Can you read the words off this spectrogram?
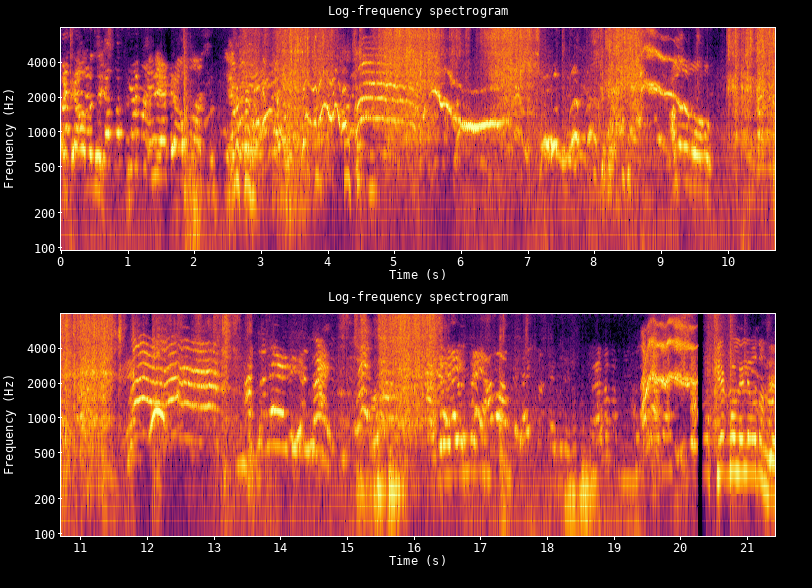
એટલે આવો સંજય એટલે આવો કેક નો લઈ લેવો તમે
